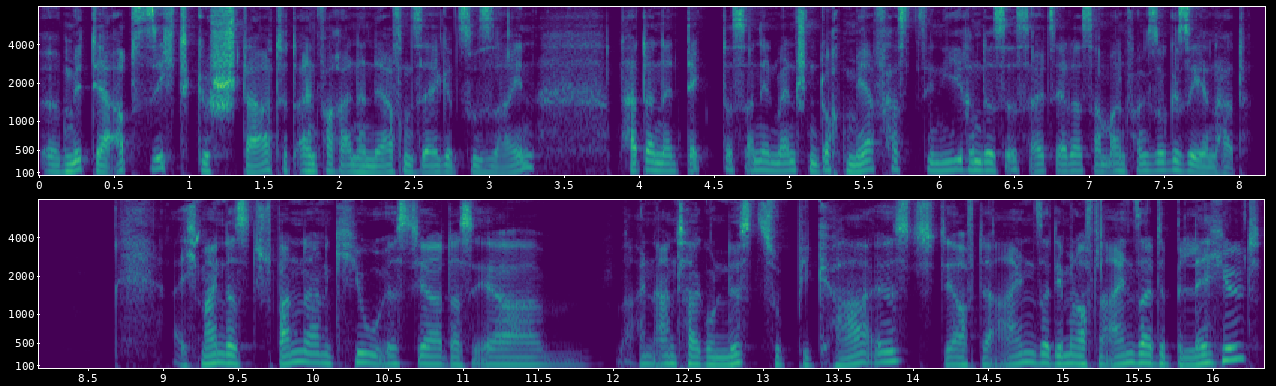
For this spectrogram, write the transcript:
äh, mit der Absicht gestartet, einfach eine Nervensäge zu sein. Hat dann entdeckt, dass an den Menschen doch mehr Faszinierendes ist, als er das am Anfang so gesehen hat. Ich meine, das Spannende an Q ist ja, dass er ein Antagonist zu Picard ist, der auf der einen Seite, den man auf der einen Seite belächelt,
